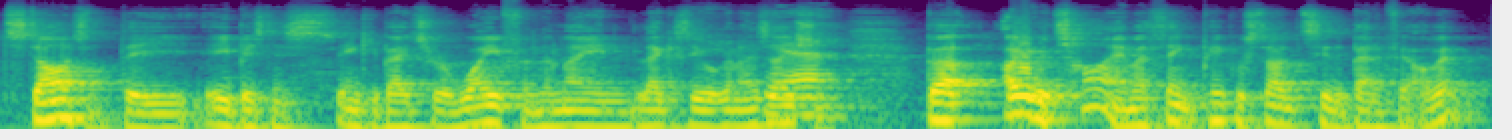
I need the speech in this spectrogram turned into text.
started the e-business incubator away from the main legacy organisation. Yeah. But over time, I think people started to see the benefit of it.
